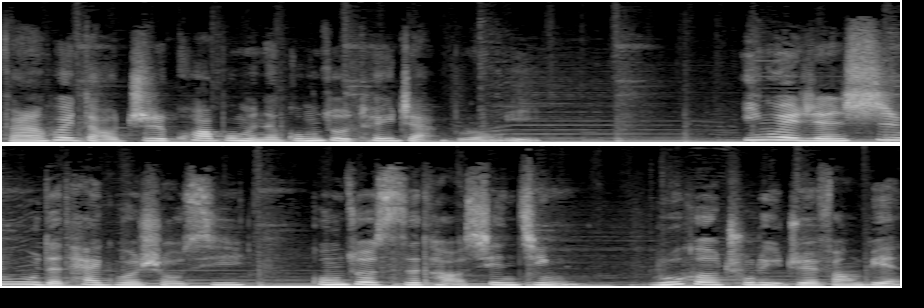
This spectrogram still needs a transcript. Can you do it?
反而会导致跨部门的工作推展不容易。因为人事物的太过熟悉，工作思考陷进如何处理最方便、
